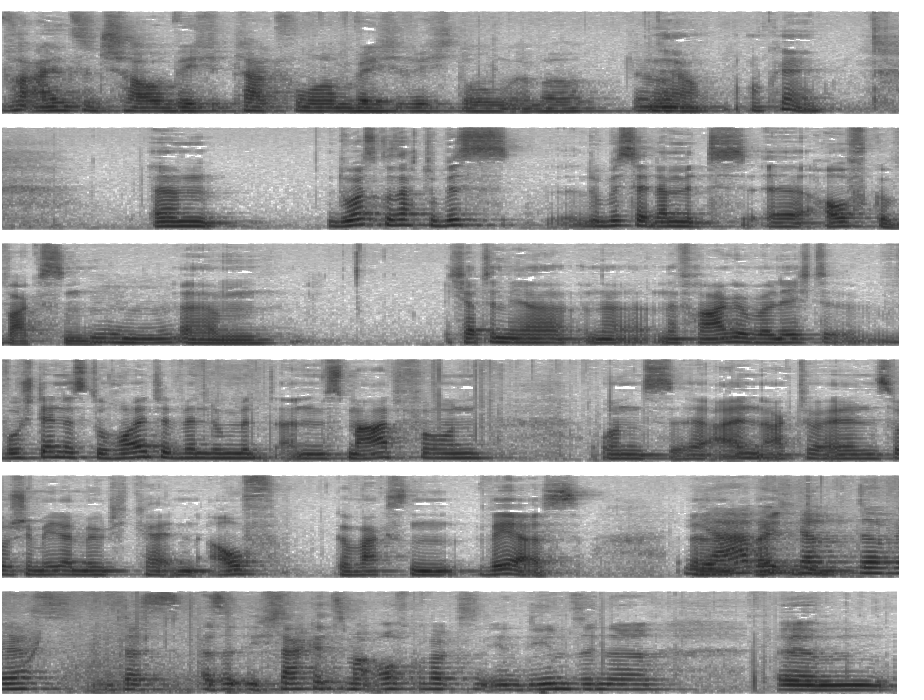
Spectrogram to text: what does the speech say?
vereinzelt schauen, welche Plattform, welche Richtung, aber ja, ja okay. Ähm, du hast gesagt, du bist, du bist ja damit äh, aufgewachsen. Mhm. Ähm, ich hatte mir eine, eine, Frage überlegt, wo ständest du heute, wenn du mit einem Smartphone und äh, allen aktuellen Social-Media-Möglichkeiten aufgewachsen wärst? Ähm, ja, aber ich glaube, da wär's, das, also ich sage jetzt mal aufgewachsen in dem Sinne, ähm,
